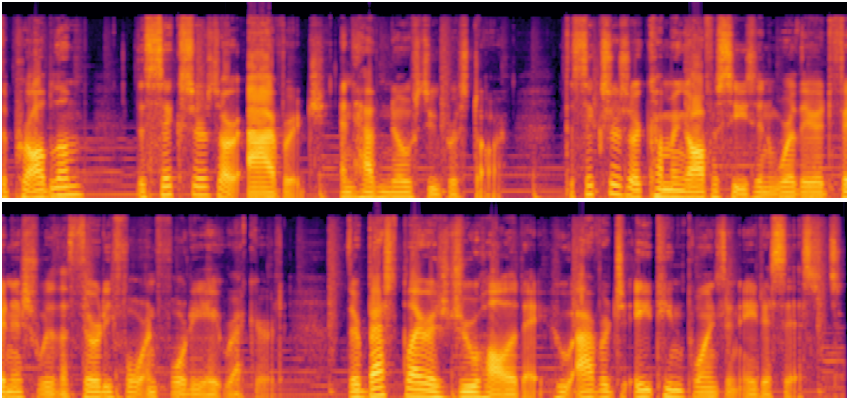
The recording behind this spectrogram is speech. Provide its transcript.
The problem? The Sixers are average and have no superstar. The Sixers are coming off a season where they had finished with a 34 and 48 record. Their best player is Jrue Holiday, who averaged 18 points and 8 assists.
